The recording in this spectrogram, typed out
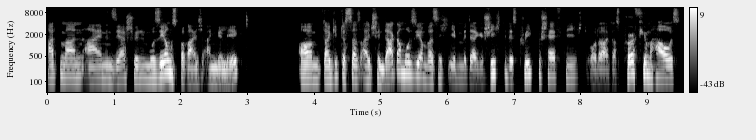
hat man einen sehr schönen Museumsbereich angelegt. Ähm, da gibt es das Al-Shindaga Museum, was sich eben mit der Geschichte des Creek beschäftigt, oder das Perfume House,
